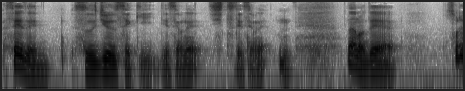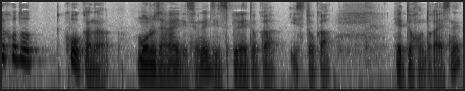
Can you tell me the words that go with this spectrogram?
せいぜい数十席ですよね。室ですよね。うん。なので、それほど高価なものじゃないですよねディスプレイとか椅子とかヘッドホンとかですね。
